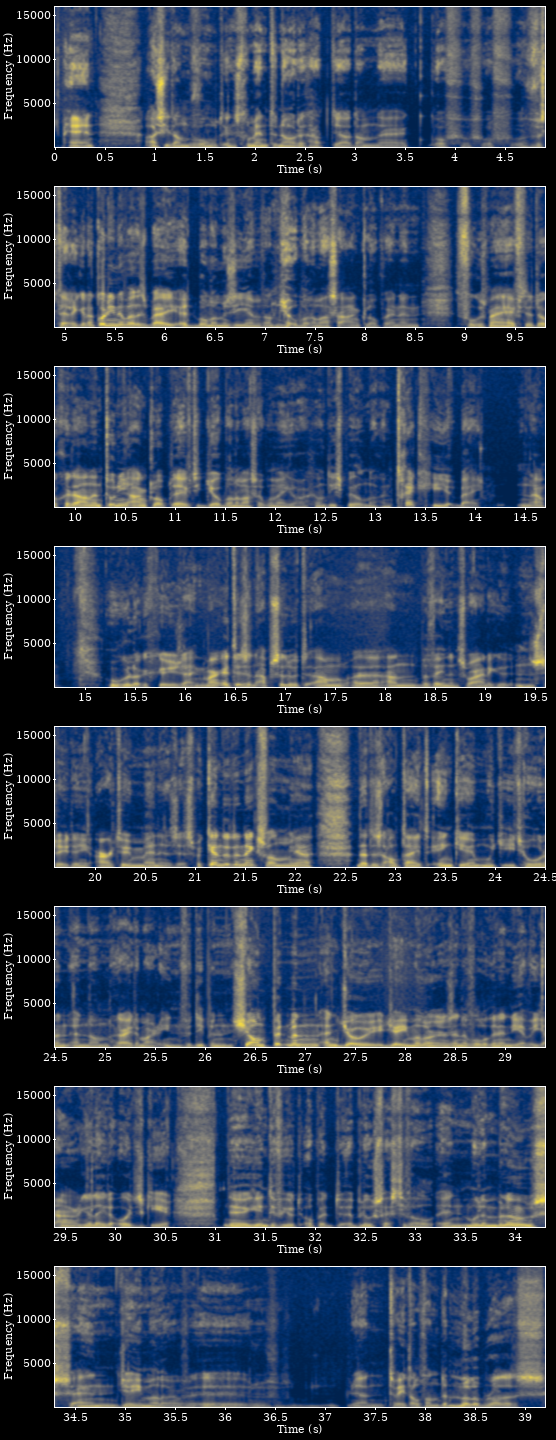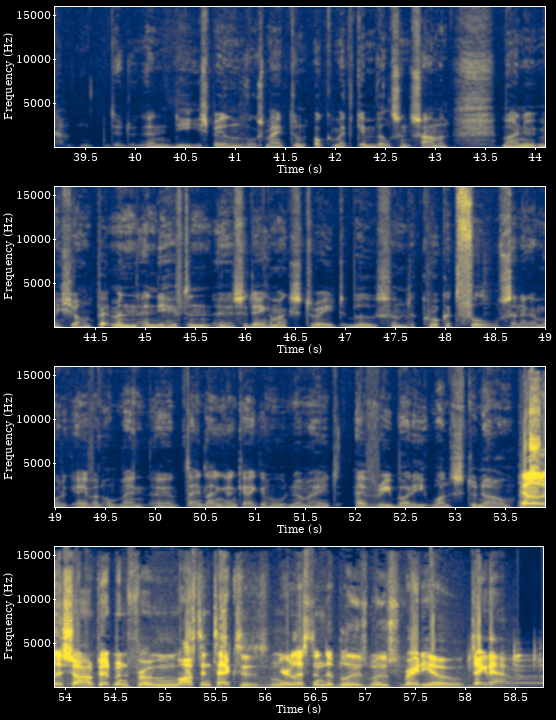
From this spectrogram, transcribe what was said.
En als hij dan bijvoorbeeld instrumenten nodig had, ja, dan, uh, of, of, of, versterken, dan kon hij nog wel eens bij het Bonner Museum van Joe Bonamassa aankloppen. En, en, volgens mij heeft hij het ook gedaan. En toen hij aanklopte, heeft hij Joe Bonamassa ook meegebracht, want die speelt nog een track hierbij. Nou, hoe gelukkig kun je zijn. Maar het is een absoluut aan, uh, aanbevelenswaardige CD. Arthur Menezes. We kenden er niks van. Ja, dat is altijd. één keer moet je iets horen en dan ga je er maar in verdiepen. Sean Pittman en Joey J. Muller zijn de volgende. En die hebben jaren geleden ooit eens een keer uh, geïnterviewd op het Blues Festival in Moulin Blues. En J. Muller... Uh, een tweetal van de Muller Brothers. En die spelen volgens mij toen ook met Kim Wilson samen. Maar nu met Sean Pittman. En die heeft een uh, cd gemaakt, Straight Blues from the Crooked Fools. En dan moet ik even op mijn uh, tijdlijn gaan kijken hoe het nummer heet. Everybody Wants to Know. Hello, this is Sean Pittman from Austin, Texas. And you're listening to Blues Moose Radio. Check it out.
